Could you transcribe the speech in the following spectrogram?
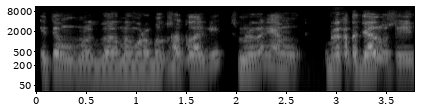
itu yang menurut gua memorable tuh satu lagi sebenarnya yang bener kata Jalu sih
